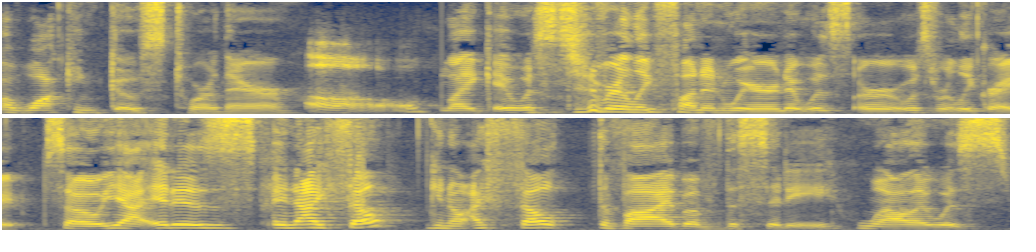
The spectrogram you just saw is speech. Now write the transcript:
a walking ghost tour there. Oh. Like it was really fun and weird. It was or it was really great. So yeah, it is and I felt, you know, I felt the vibe of the city while I was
